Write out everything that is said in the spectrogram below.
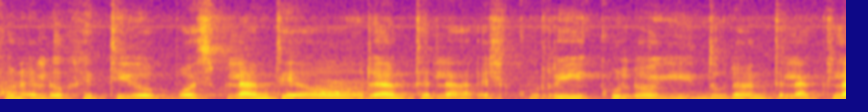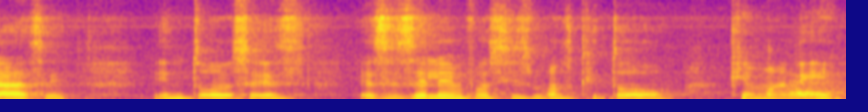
con el objetivo pues planteado durante la, el currículo y durante la clase. Entonces, ese es el énfasis más que todo que manejo.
